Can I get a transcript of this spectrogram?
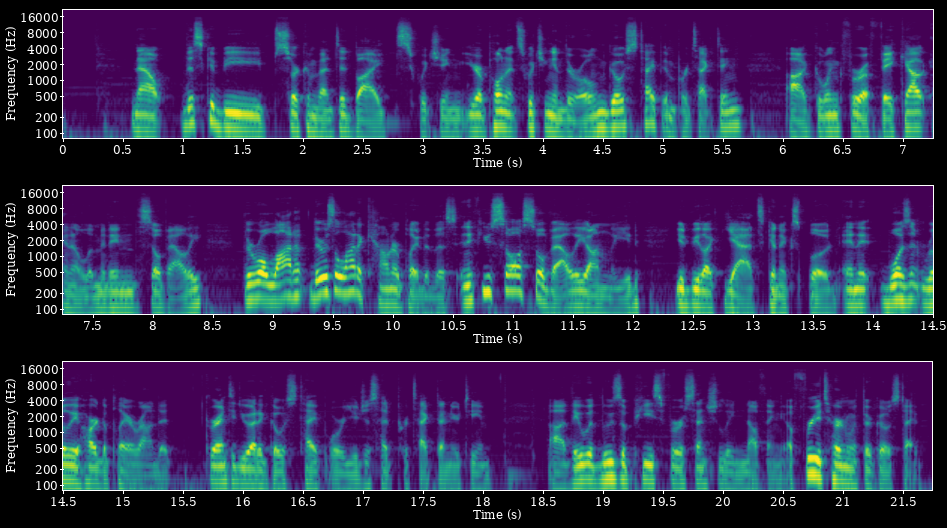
Now, this could be circumvented by switching your opponent switching in their own ghost type and protecting, uh, going for a fake out and eliminating the Silvally. There were a lot of there was a lot of counterplay to this, and if you saw Silvally on lead, you'd be like, yeah, it's gonna explode, and it wasn't really hard to play around it. Granted, you had a ghost type or you just had protect on your team. Uh, they would lose a piece for essentially nothing, a free turn with their ghost type.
